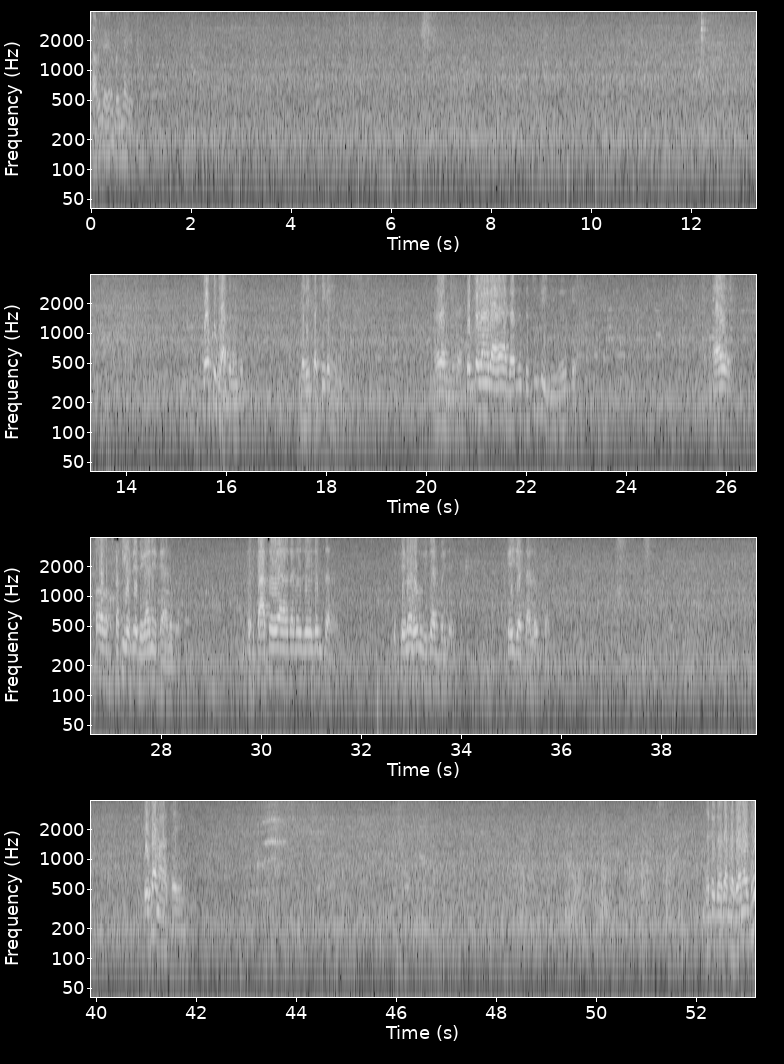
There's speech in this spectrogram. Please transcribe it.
સારું જાય બંને ચોખ્ખું જ વાતું નથી ઘડી પછી કશું તો તો પછી વચ્ચે ભેગા નહીં થયા લોકો. પછી પાછો આવતા બધા જોડે જમતા. પેલો હું વિચાર પડી જાય. કઈ જતા લોકો ઓછા માણસ થાય નહીં તો કાકા મજામાં છે?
